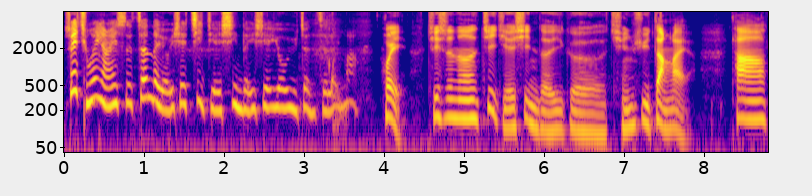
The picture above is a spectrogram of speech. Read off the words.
所以，请问杨医师，真的有一些季节性的一些忧郁症之类吗？会。其实呢，季节性的一个情绪障碍啊，它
